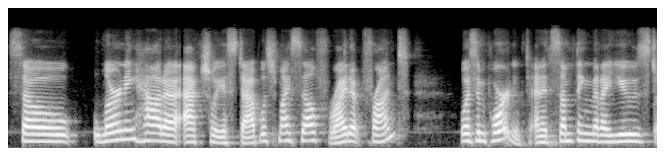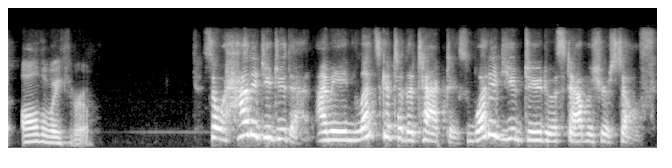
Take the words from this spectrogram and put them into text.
So learning how to actually establish myself right up front was important. And it's something that I used all the way through. So, how did you do that? I mean, let's get to the tactics. What did you do to establish yourself?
